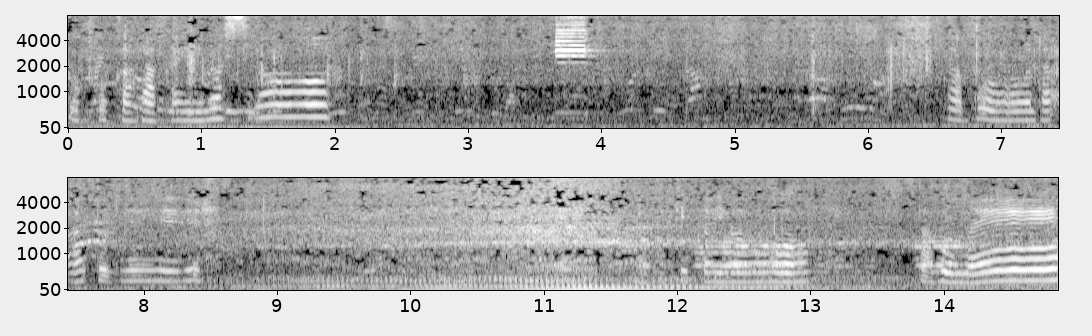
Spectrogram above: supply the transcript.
ここから帰りますよ。多分まだ後で。Tabung eh.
